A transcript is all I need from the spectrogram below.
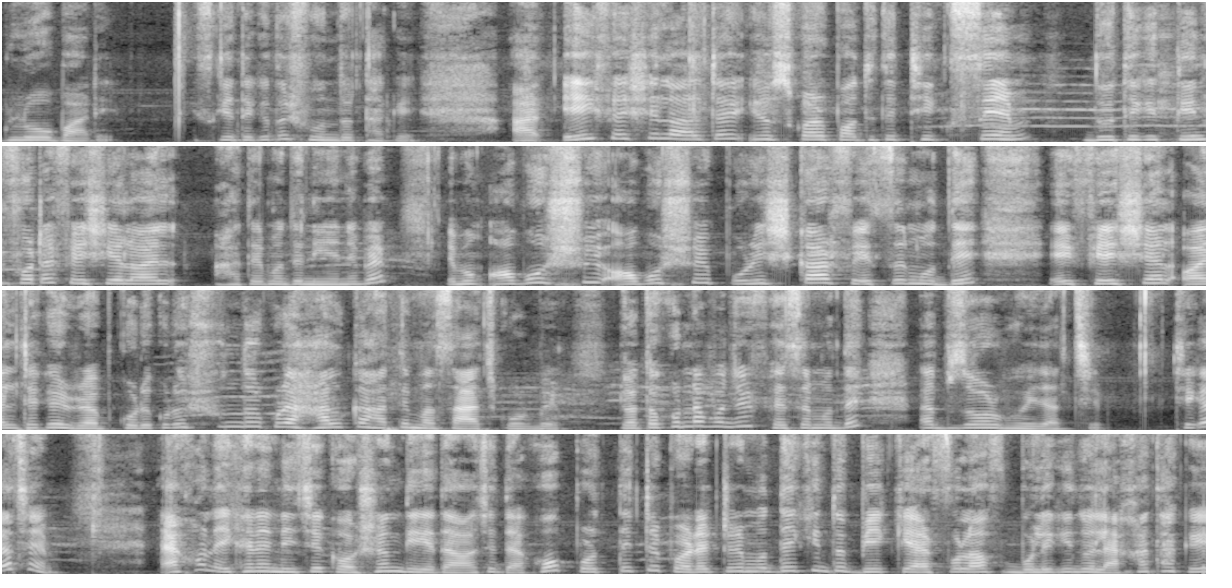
গ্লো বাড়ে। স্কিনটা কিন্তু সুন্দর থাকে। আর এই ফেশিয়াল অয়েলটা ইউজ করার পদ্ধতি ঠিক সেম দু থেকে তিন ফোঁটা ফেশিয়াল অয়েল হাতের মধ্যে নিয়ে নেবে এবং অবশ্যই অবশ্যই পরিষ্কার ফেসের মধ্যে এই ফেশিয়াল অয়েলটাকে রাব করে করে, সুন্দর করে হালকা হাতে মাসাজ করবে। যতক্ষণ না পর্যন্ত ফেসের মধ্যে অ্যাবজর্ব হয়ে যাচ্ছে। ঠিক আছে? এখন এখানে নিচে কশন দিয়ে দেওয়া আছে। দেখো, প্রত্যেকটা প্রোডাক্টের মধ্যেই কিন্তু বি কেয়ারফুল অফ বলে কিন্তু লেখা থাকে।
